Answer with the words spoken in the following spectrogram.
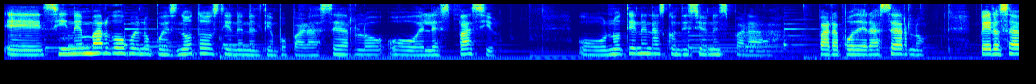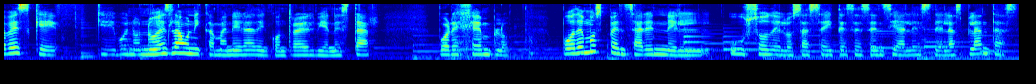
Eh, sin embargo, bueno, pues no todos tienen el tiempo para hacerlo o el espacio o no tienen las condiciones para, para poder hacerlo. Pero sabes que, que, bueno, no es la única manera de encontrar el bienestar. Por ejemplo, podemos pensar en el uso de los aceites esenciales de las plantas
